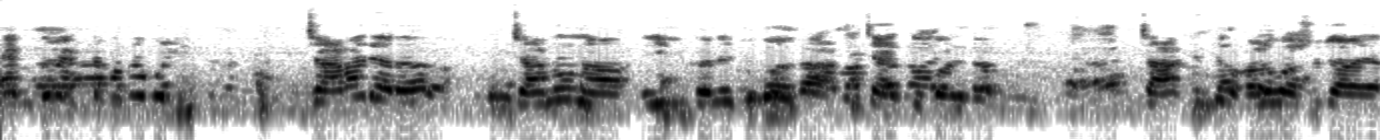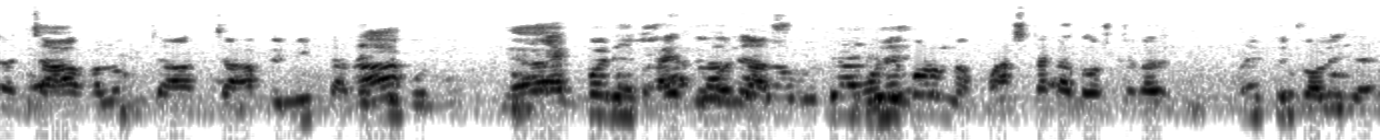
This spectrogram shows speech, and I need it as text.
একদম একটা কথা বলি যারা যারা জানো না এই দোকানে দোকানটা আছে চায়ের দোকানটা চা খেতে ভালোবাসো যারা যারা চা ভালো চা চা প্রেমিক তাদেরকে বলব একবার এই ভাইয়ের দোকানে আসো। মনে করো না পাঁচ টাকা দশ টাকা অনেক তো জলে যায়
